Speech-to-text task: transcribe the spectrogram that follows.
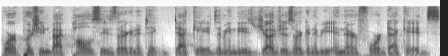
who are pushing back policies that are going to take decades. I mean, these judges are going to be in there for decades.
